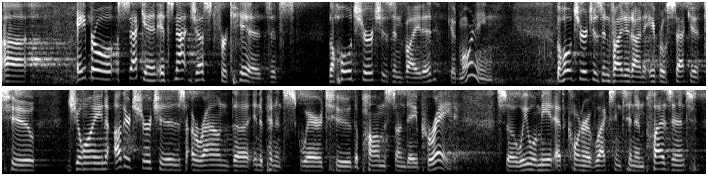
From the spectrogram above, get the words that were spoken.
Uh, April 2nd, it's not just for kids, it's the whole church is invited. Good morning. The whole church is invited on April 2nd to join other churches around the Independence Square to the Palm Sunday parade. So we will meet at the corner of Lexington and Pleasant.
